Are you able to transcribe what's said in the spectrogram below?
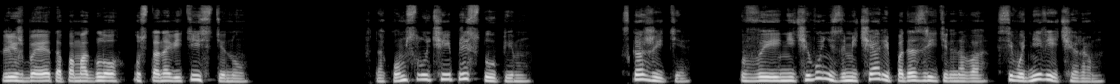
лишь бы это помогло установить истину. В таком случае приступим. Скажите, вы ничего не замечали подозрительного сегодня вечером?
